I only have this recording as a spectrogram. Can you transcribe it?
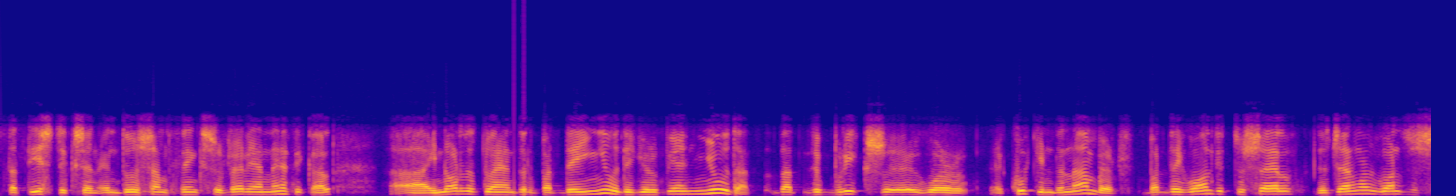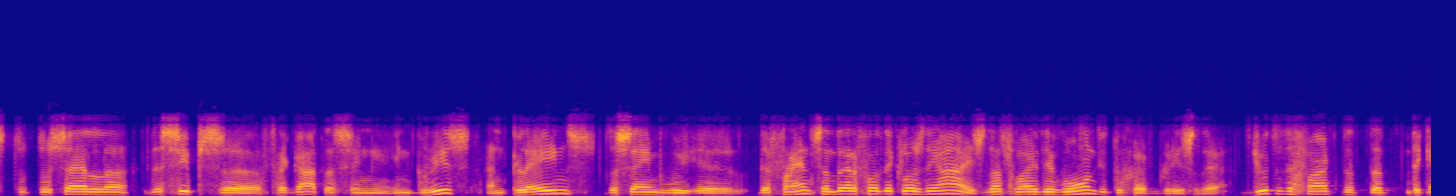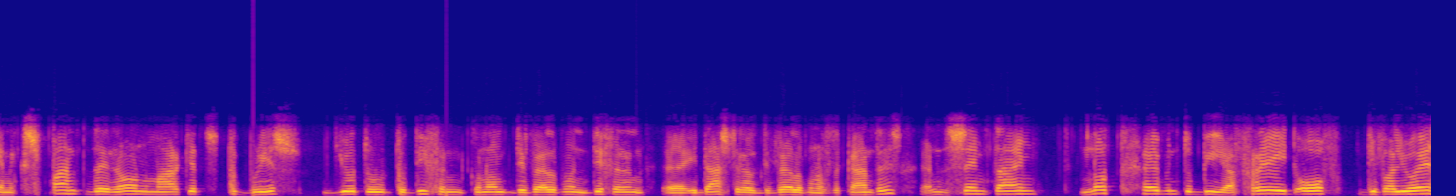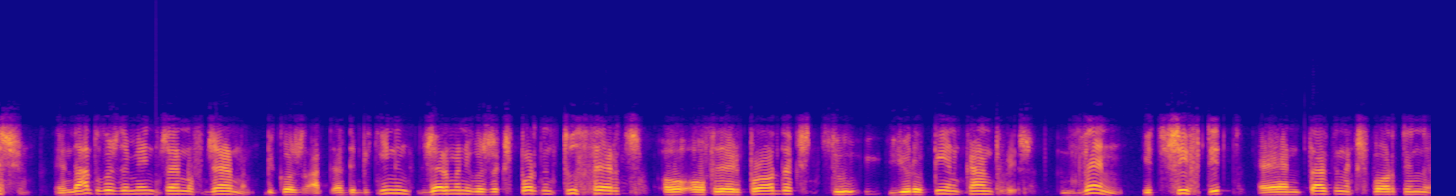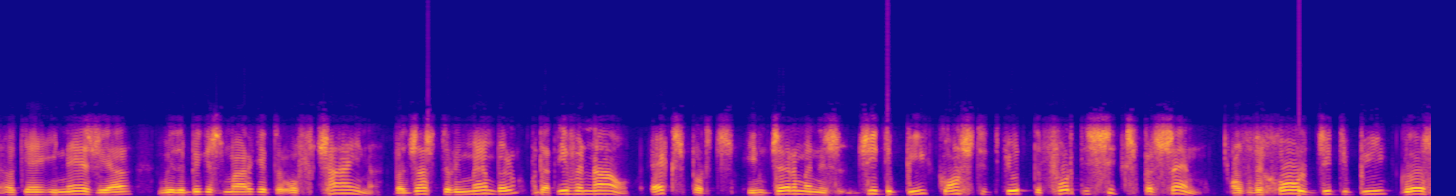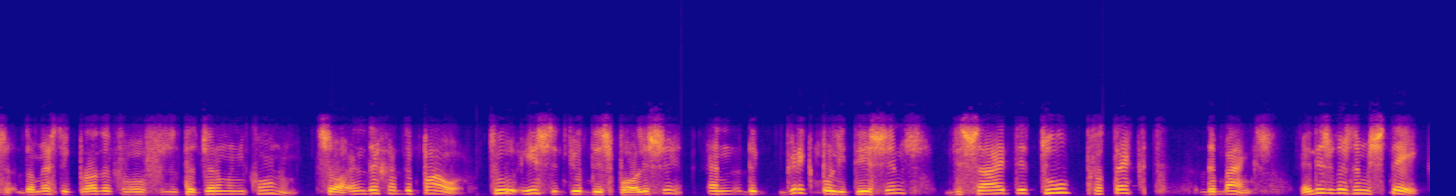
statistics and, and do some things very unethical uh, in order to enter, but they knew, the European knew that, that the Greeks uh, were uh, cooking the numbers, but they wanted to sell, the Germans wanted to, to sell uh, the ships, uh, in, in Greece and planes, the same with uh, the French, and therefore they closed the eyes. That's why they wanted to have Greece there due to the fact that, that they can expand their own markets to Greece due to, to different economic development, different uh, industrial development of the countries, and at the same time not having to be afraid of devaluation. And that was the main concern of Germany, because at, at the beginning, Germany was exporting two thirds of, of their products to European countries. Then it shifted and started exporting okay, in Asia with the biggest market of China. But just remember that even now, exports in Germany's GDP constitute the 46% of the whole GDP, gross domestic product of the German economy. So, and they had the power to institute this policy, and the Greek politicians decided to protect the banks. And this was a mistake.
